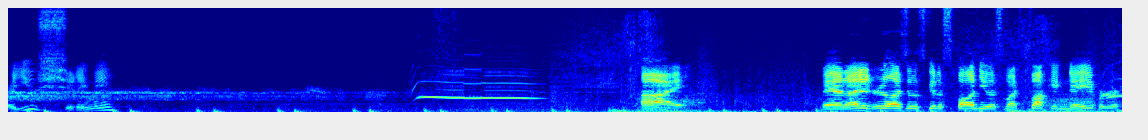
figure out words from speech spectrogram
Are you shitting me? Hi. Man, I didn't realize it was gonna spawn you as my fucking neighbor.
